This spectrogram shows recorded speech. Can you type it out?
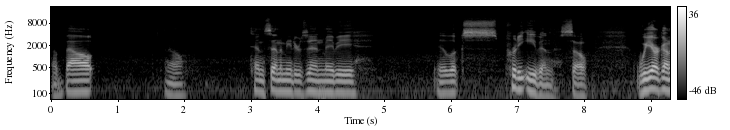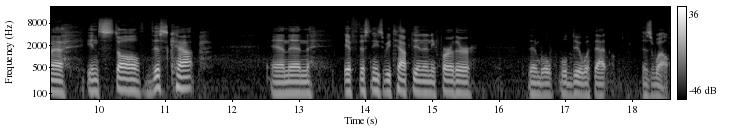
about, you know, 10 centimeters in maybe. It looks pretty even. So we are gonna install this cap and then if this needs to be tapped in any further, then we'll, we'll deal with that as well.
